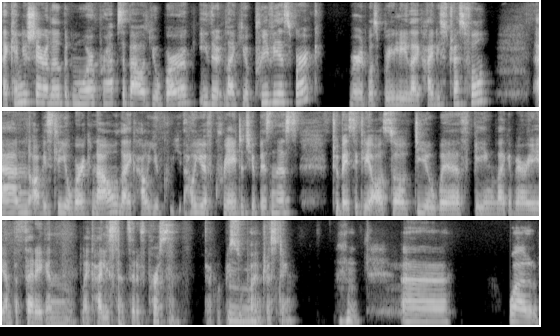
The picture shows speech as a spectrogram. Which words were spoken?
like can you share a little bit more perhaps about your work either like your previous work where it was really like highly stressful and obviously your work now like how you how you have created your business to basically also deal with being like a very empathetic and like highly sensitive person that would be super mm. interesting uh, well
